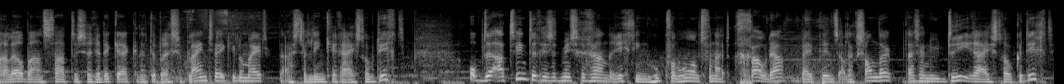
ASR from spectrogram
parallelbaan staat tussen Ridderkerk en het Debrechtseplein 2 kilometer. Daar is de linker rijstrook dicht. Op de A20 is het misgegaan richting Hoek van Holland vanuit Gouda... bij Prins Alexander. Daar zijn nu drie rijstroken dicht.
